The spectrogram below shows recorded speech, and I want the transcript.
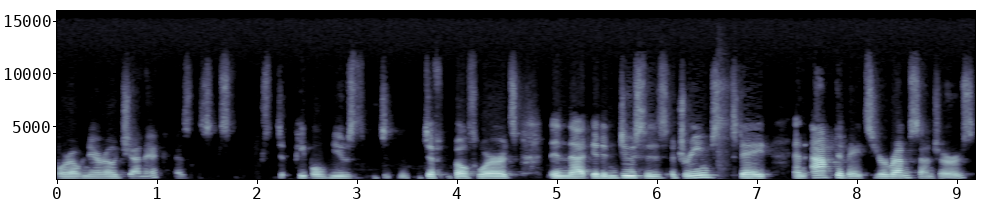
or oneirogenic, as people use both words, in that it induces a dream state and activates your REM centers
